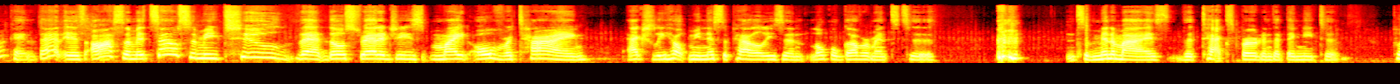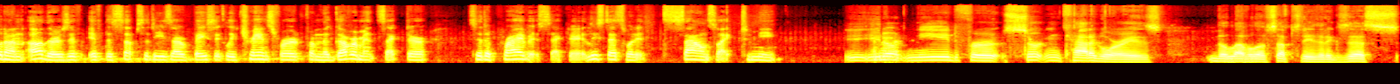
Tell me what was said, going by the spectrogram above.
Okay, that is awesome. It sounds to me too that those strategies might over time actually help municipalities and local governments to to minimize the tax burden that they need to put on others if, if the subsidies are basically transferred from the government sector to the private sector. At least that's what it sounds like to me. You, you don't need for certain categories the level of subsidy that exists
